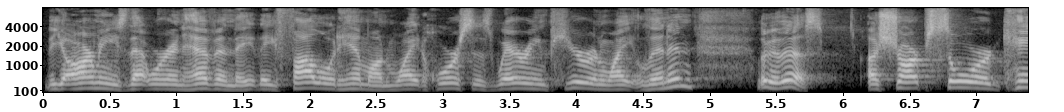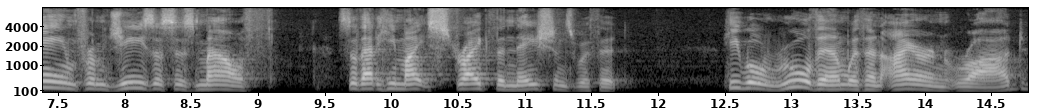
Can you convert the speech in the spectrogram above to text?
The armies that were in heaven, they, they followed him on white horses, wearing pure and white linen. Look at this. A sharp sword came from Jesus' mouth so that he might strike the nations with it. He will rule them with an iron rod.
